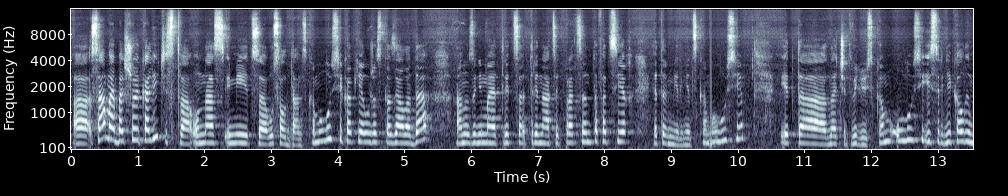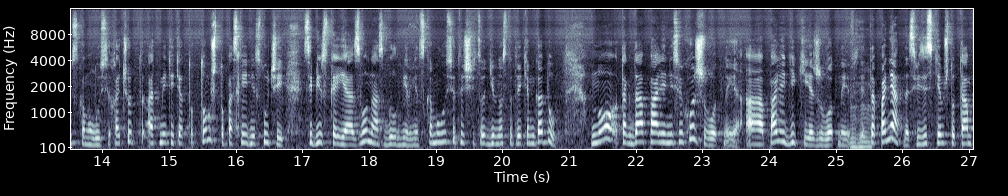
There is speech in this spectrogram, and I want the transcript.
А, самое большое количество у нас имеется в Усалданском улусе, как я уже сказала, да, оно занимает 30, 13% от всех, это в Мирнинском улусе. Это, значит, в Вилюйском улусе и Среднеколымском улусе. Хочу отметить о том, что последний случай сибирской язвы у нас был в Мирнинском улусе в 1993 году. Но тогда пали не сельхозживотные, а пали дикие животные. Угу. Это понятно в связи с тем, что там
